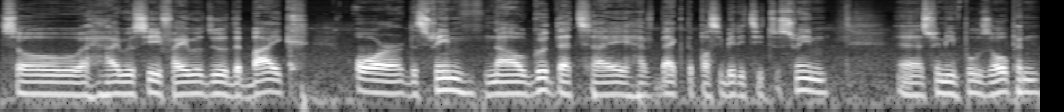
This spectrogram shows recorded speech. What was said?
So uh, I will see if I will do the bike or the swim. Now, good that I have back the possibility to swim. Uh, swimming pools open.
